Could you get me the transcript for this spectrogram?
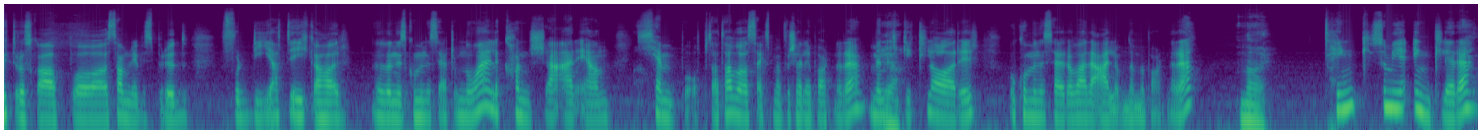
utroskap og samlivsbrudd fordi at de ikke har nødvendigvis kommunisert om noe, eller kanskje er en kjempeopptatt av å ha sex med forskjellige partnere, men Ja. ikke klarer å kommunisere og være ærlig om det med partnere. Nei. Tenk så mye enklere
